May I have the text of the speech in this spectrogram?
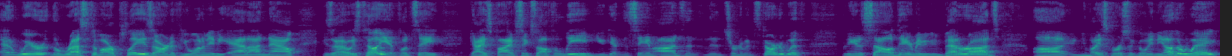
at where the rest of our plays are. And if you want to maybe add on now, because I always tell you, if let's say guys five, six off the lead, you get the same odds that the tournament started with, but you get a solid day or maybe better odds. Uh, vice versa going the other way.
